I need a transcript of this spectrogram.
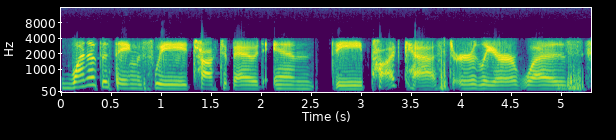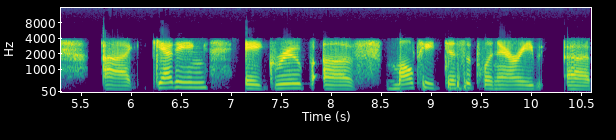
one of the things we talked about in the podcast earlier was uh, getting a group of multidisciplinary uh,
